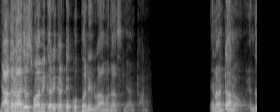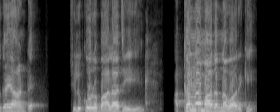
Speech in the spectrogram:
త్యాగరాజస్వామి గారి కంటే గొప్ప నేను రామదాసుని అంటాను. నేను అంటాను. ఎందుకయ్యా అంటే చిలుకూరు బాలాజీ అక్కన్న మాదన్న వారికి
